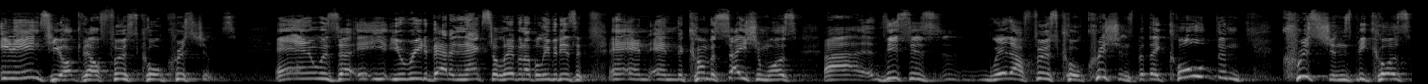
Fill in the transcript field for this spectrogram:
In Antioch, they were first called Christians. And it was, uh, you read about it in Acts 11, I believe it is. And, and the conversation was uh, this is they're first called Christians, but they called them Christians because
